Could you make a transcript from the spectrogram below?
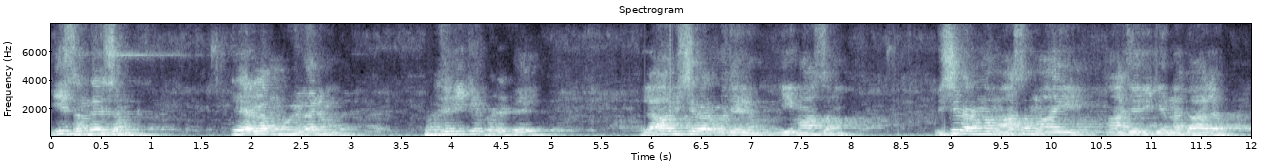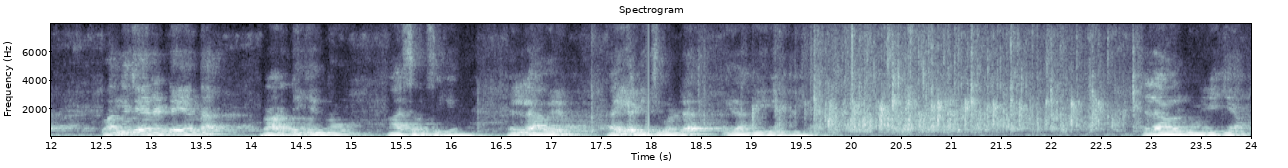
ഈ സന്ദേശം കേരളം മുഴുവനും പ്രചരിക്കപ്പെടട്ടെ. എല്ലാ വിശ്വകർമ്മജരും ഈ മാസം വിശ്വകർമ്മ മാസമായി ആചരിക്കുന്ന കാലം വന്നു ചേരട്ടെ എന്ന് പ്രാർത്ഥിക്കുന്നു ആശംസിക്കുന്നു. എല്ലാവരും കൈയടിച്ചുകൊണ്ട് ഇത് അംഗീകരിക്കുക. എല്ലാവർക്കും ഇരിക്കാം.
